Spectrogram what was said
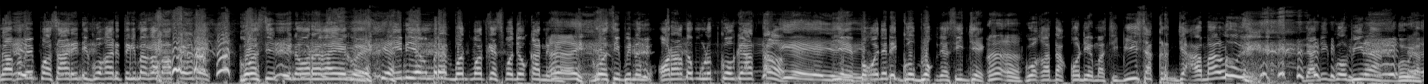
Nggak apa-apa puasa hari ini gue gak diterima nggak apa-apa udah. Gosipin orang kayak gue. Ini yang berat buat podcast pojokan Iya, ini. Gosipin orang tuh mulut gue gatel. Iya, iya, iya, iya. pokoknya nih gobloknya si Jack. Gue kata kok dia masih bisa kerja sama lu. ya?" Jadi gue bilang, gue bilang,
